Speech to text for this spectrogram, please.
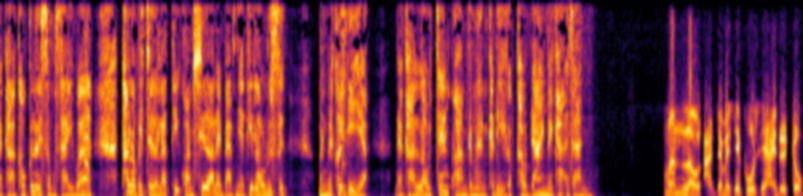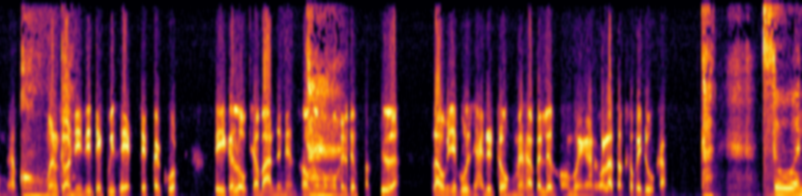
นะคะเขาก็เลยสงสัยว่าครับถ้าเราไปเจอลัทธิความเชื่ออะไรแบบเนี้ยที่เรารู้สึกมันไม่ค่อยดีอะนะคะ เราแจ้งความดำเนินคดีกับเขาได้ไหมคะอาจารย์ มันเราอาจจะไม่ใช่ผู้เสียหายโดยตรงครับอ๋อเหมือนกรณีที่เด็กวิเศษเจ็ดแปดขวบตีกระโหลกชาวบ้านเนี่ยเนี่ยเขาก็ค่ะบอกว่าเป็นเรื่องความเชื่อ เราไม่ใช่ผู้เสียหายโดยตรงนะครับ เป็นเรื่องของหน่วยงานของรัฐต้องเข้าไปดูครับค่ะ ส่วน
